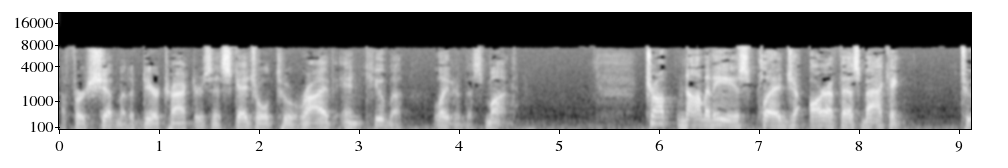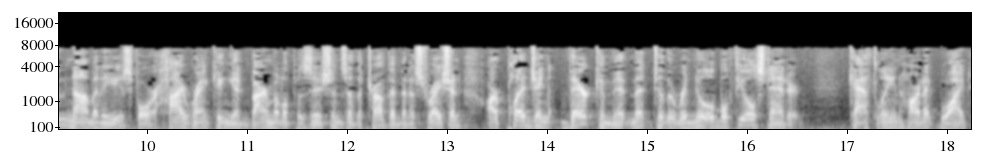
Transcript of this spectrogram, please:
A first shipment of Deere tractors is scheduled to arrive in Cuba later this month. Trump nominees pledge RFS backing. Two nominees for high-ranking environmental positions in the Trump administration are pledging their commitment to the renewable fuel standard. Kathleen Hartnett White,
